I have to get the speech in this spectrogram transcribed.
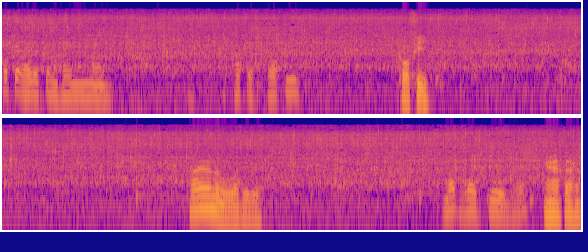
What the elephant hanging on? Um, a cup of coffee. coffee. I don't know what it is. Not that good, right? Ja.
